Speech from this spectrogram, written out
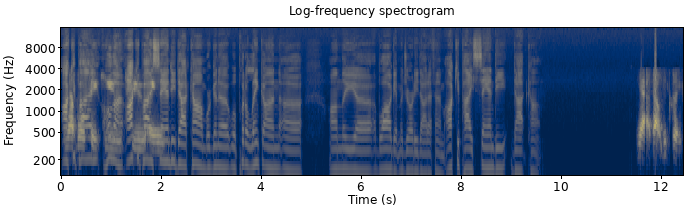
Occupy, hold on, occupysandy.com. We're gonna we'll put a link on. Uh, on the uh, blog at majority.fm, occupysandy.com. Yeah, that would be great.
